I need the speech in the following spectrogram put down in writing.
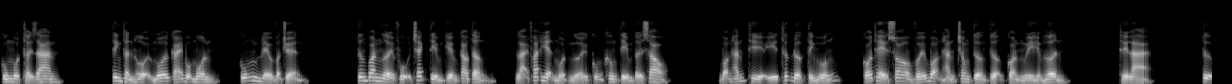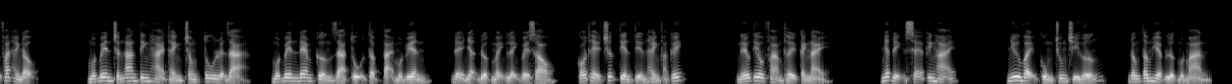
Cùng một thời gian, tinh thần hội mỗi cái bộ môn cũng đều vận chuyển. Tương quan người phụ trách tìm kiếm cao tầng lại phát hiện một người cũng không tìm tới sau. Bọn hắn thì ý thức được tình huống, có thể so với bọn hắn trong tưởng tượng còn nguy hiểm hơn. Thế là, tự phát hành động. Một bên trấn an tinh hải thành trong tu luyện giả, một bên đem cường giả tụ tập tại một viên, để nhận được mệnh lệnh về sau, có thể trước tiên tiến hành phản kích. Nếu tiêu phàm thấy cảnh này, nhất định sẽ kinh hãi. Như vậy cùng chung trí hướng, đồng tâm hiệp lực một màn,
